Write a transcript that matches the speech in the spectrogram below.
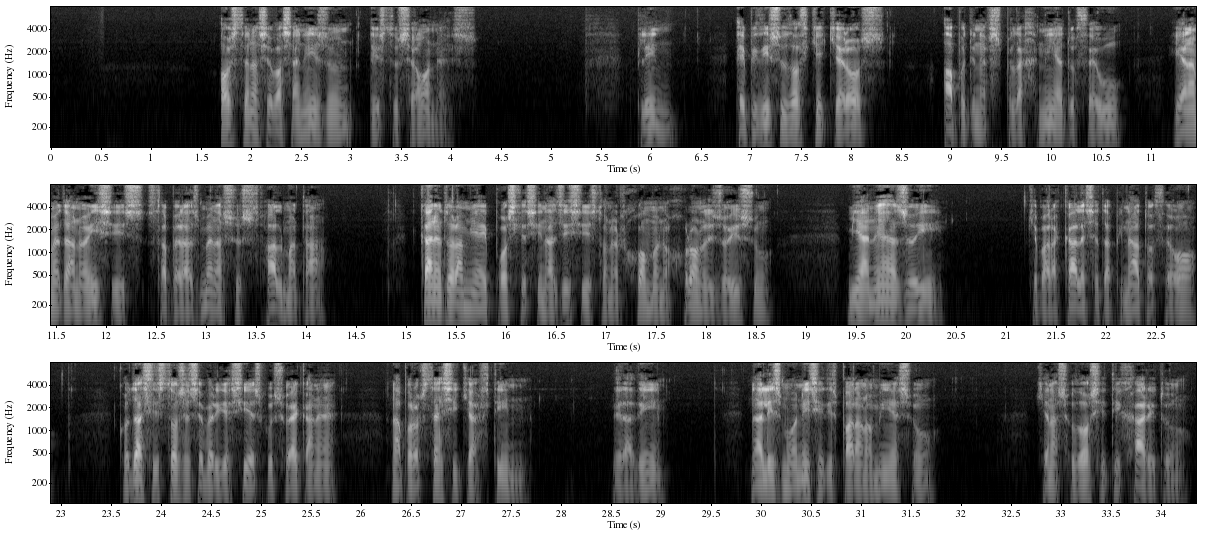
ώστε να σε βασανίζουν εις τους αιώνες. Πλην, επειδή σου δόθηκε καιρός από την ευσπλαχνία του Θεού για να μετανοήσεις στα περασμένα σου σφάλματα, κάνε τώρα μια υπόσχεση να ζήσεις τον ερχόμενο χρόνο της ζωής σου, μια νέα ζωή και παρακάλεσε ταπεινά το Θεό κοντά στις τόσες ευεργεσίες που σου έκανε να προσθέσει και αυτήν, δηλαδή να λησμονήσει τις παρανομίες σου και να σου δώσει τη χάρη του.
